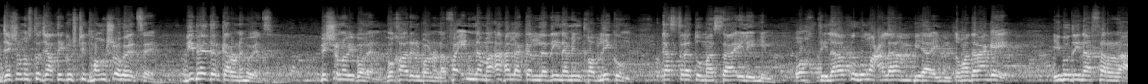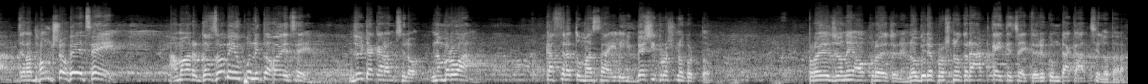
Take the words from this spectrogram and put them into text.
যে সমস্ত জাতিগোষ্ঠী ধ্বংস হয়েছে, বিভেদের কারণে হয়েছে। বিশ্বনবী বলেন, বুখারীর বর্ণনা, ফাইন্নামা আহলাকাল্লাযীনা মিন ক্বাবলিকুম কাসরাতু মাসাইলিহিম ওয়া ইখতিলাফুহুম আলা আনবিয়াইহিম তোমাদের আগে ইহুদি, নাসারারা যারা ধ্বংস হয়েছে, আমার গজবে উপনীত হয়েছে। দুইটা কারণ ছিল। নাম্বার ওয়ান, কাসরাতু মাসাইলিহিম বেশি প্রশ্ন করতো। প্রয়োজনে অপ্রয়োজনে। নবীরা প্রশ্ন করে আটকাইতে চাইতো, এরকম টাকা ছিল তারা।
